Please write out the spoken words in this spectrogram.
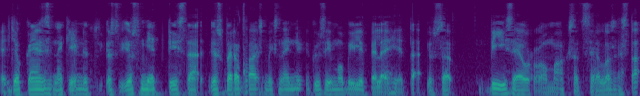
että joka ensinnäkin nyt, jos, jos miettii sitä, jos verrataan esimerkiksi näihin nykyisiin mobiilipeleihin, että jos sä 5 euroa maksat sellaisesta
